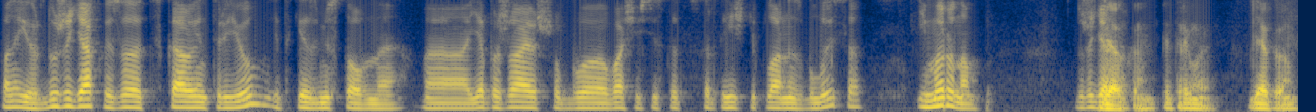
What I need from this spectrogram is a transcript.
Пане Ігор, дуже дякую за цікаве інтерв'ю і таке змістовне. Е, Я бажаю, щоб ваші всі стратегічні плани збулися. І миру нам. Дуже дякую. Дякую, підтримую. Дякую.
